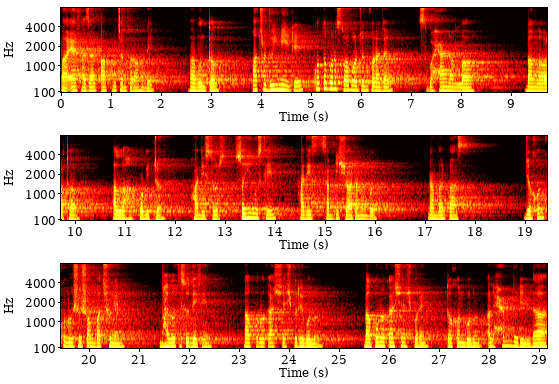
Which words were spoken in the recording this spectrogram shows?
বা এক হাজার পাপ মোচন করা হবে। ভাবুন তো, মাত্র দুই মিনিটে কত বড় সব অর্জন করা যায়? সুবাহান আল্লাহ বাংলা অর্থ, আল্লাহ পবিত্র। হাদিস সোর্স, সহি মুসলিম, হাদিস ছাব্বিশশো আটানব্বই। নাম্বার পাঁচ। যখন কোনো সুসংবাদ শুনেন, ভালো কিছু দেখেন বা কোনো কাজ শেষ করে বলুন বা কোনো কাজ শেষ করেন, তখন বলুন, আলহামদুলিল্লাহ।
